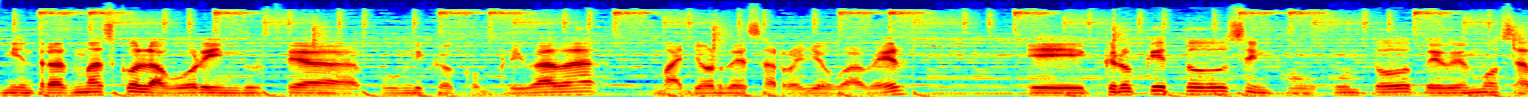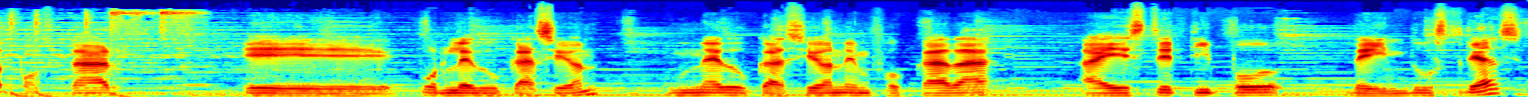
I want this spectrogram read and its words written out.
mientras más colabore industria pública con privada, mayor desarrollo va a haber eh, creo que todos en conjunto debemos apostar eh, por la educación, una educación enfocada a este tipo de industrias.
